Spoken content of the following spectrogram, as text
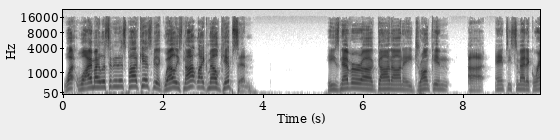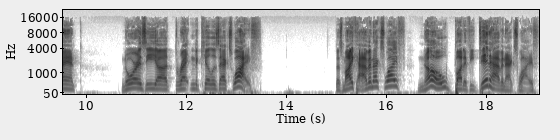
what, why am I listening to this podcast? Be like, well, he's not like Mel Gibson. He's never uh, gone on a drunken uh, anti Semitic rant nor has he uh, threatened to kill his ex wife. Does Mike have an ex wife? No, but if he did have an ex wife,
